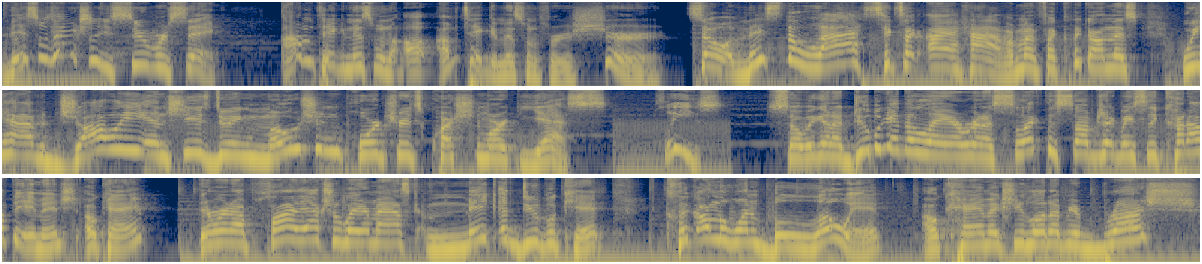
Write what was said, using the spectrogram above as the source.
This was actually super sick. I'm taking this one up. I'm taking this one for sure. So this is the last TikTok I have. I'm gonna, if I click on this, we have Jolly and she is doing motion portraits question mark. Yes, please. So we're gonna duplicate the layer. We're gonna select the subject, basically cut out the image. Okay. Then we're gonna apply the actual layer mask, make a duplicate, click on the one below it. Okay, make sure you load up your brush.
